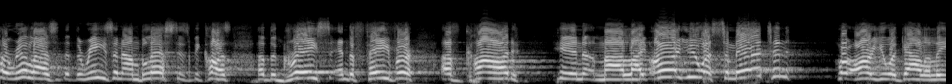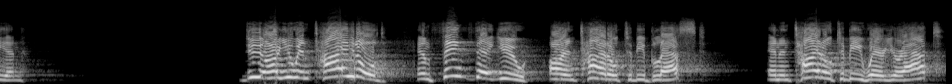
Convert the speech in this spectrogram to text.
I realize that the reason I'm blessed is because of the grace and the favor of God in my life. Are you a Samaritan or are you a Galilean? Do, are you entitled and think that you are entitled to be blessed and entitled to be where you're at?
